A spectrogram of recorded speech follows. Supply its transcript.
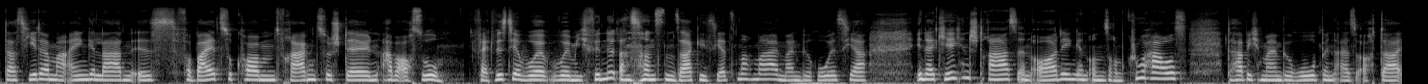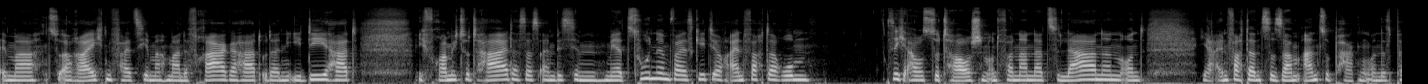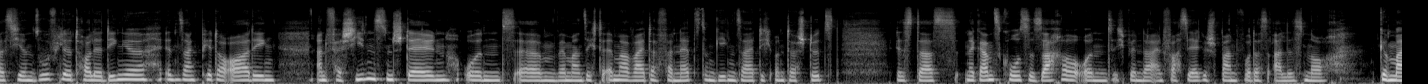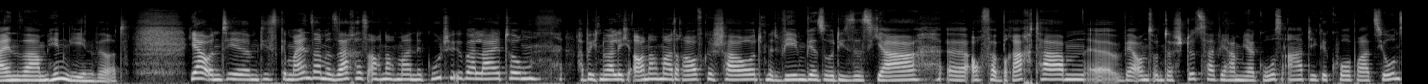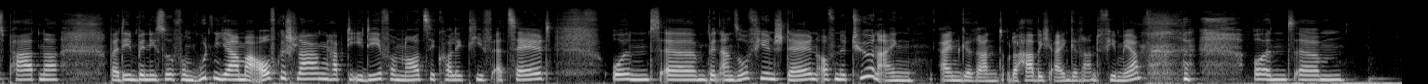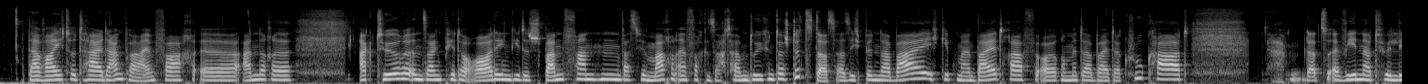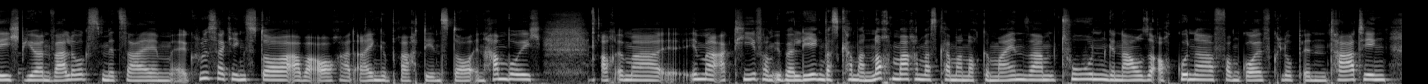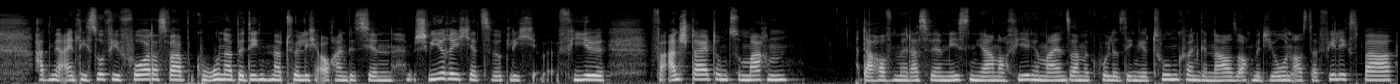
dass jeder mal eingeladen ist, vorbeizukommen, Fragen zu stellen, aber auch so Vielleicht wisst ihr, wo ihr, wo ihr mich findet. Ansonsten sage ich es jetzt nochmal. Mein Büro ist ja in der Kirchenstraße in Ording in unserem Crewhaus. Da habe ich mein Büro, bin also auch da immer zu erreichen, falls jemand mal eine Frage hat oder eine Idee hat. Ich freue mich total, dass das ein bisschen mehr zunimmt, weil es geht ja auch einfach darum, sich auszutauschen und voneinander zu lernen und ja, einfach dann zusammen anzupacken. Und es passieren so viele tolle Dinge in St. Peter-Ording an verschiedensten Stellen. Und ähm, wenn man sich da immer weiter vernetzt und gegenseitig unterstützt, ist das eine ganz große Sache. Und ich bin da einfach sehr gespannt, wo das alles noch gemeinsam hingehen wird. Ja, und äh, diese gemeinsame Sache ist auch nochmal eine gute Überleitung. Habe ich neulich auch nochmal drauf geschaut, mit wem wir so dieses Jahr äh, auch verbracht haben, äh, wer uns unterstützt hat. Wir haben ja großartige Kooperationspartner, bei denen bin ich so vom guten Jahr mal aufgeschlagen, habe die Idee vom Nordsee-Kollektiv erzählt und äh, bin an so vielen Stellen offene Türen ein, eingerannt oder habe ich eingerannt vielmehr. und ähm, da war ich total dankbar. Einfach äh, andere Akteure in St. Peter-Ording, die das spannend fanden, was wir machen, einfach gesagt haben, du, ich unterstütze das. Also ich bin dabei, ich gebe meinen Beitrag für eure Mitarbeiter Crewcard dazu erwähnen natürlich Björn Wallux mit seinem äh, Cruiser King Store, aber auch hat eingebracht den Store in Hamburg. Auch immer, immer aktiv am Überlegen, was kann man noch machen, was kann man noch gemeinsam tun. Genauso auch Gunnar vom Golfclub in Tating hatten wir eigentlich so viel vor. Das war Corona-bedingt natürlich auch ein bisschen schwierig, jetzt wirklich viel Veranstaltung zu machen. Da hoffen wir, dass wir im nächsten Jahr noch viel gemeinsame coole Dinge tun können. Genauso auch mit Jon aus der Felix Bar.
